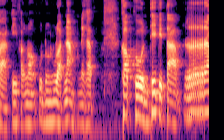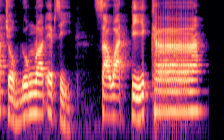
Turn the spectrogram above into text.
ฝากพี่ฝั่งน้องอุดหนุนลุงหลอดนำนะครับ ขอบคุณที่ติดตามรับชมลุงหลอด FC สวัสดีครับ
